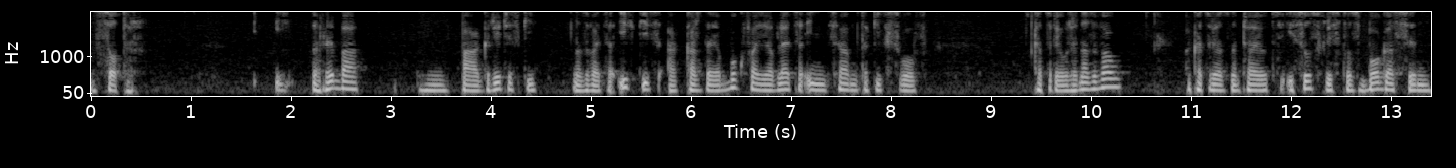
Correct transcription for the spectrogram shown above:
сотер. ryba по-гречески называется ихтис, а каждая буква является инициалом таких слов, которые я уже назвал, а которые означают Иисус Христос, Бога Сын,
